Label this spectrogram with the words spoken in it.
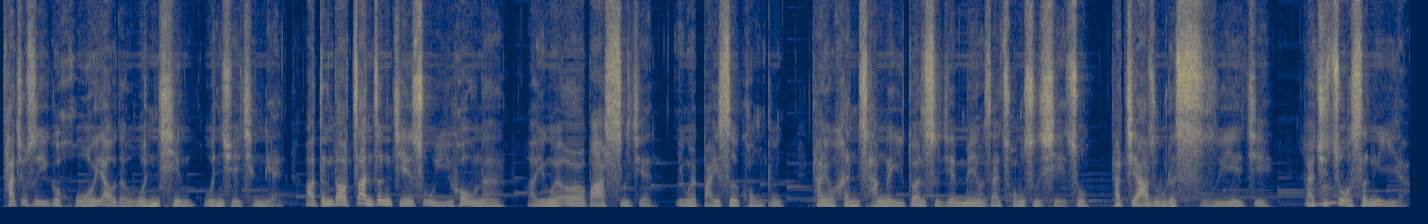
他就是一个活跃的文青、文学青年啊。等到战争结束以后呢，啊，因为二二八事件，因为白色恐怖，他有很长的一段时间没有再从事写作，他加入了实业界，啊去做生意了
